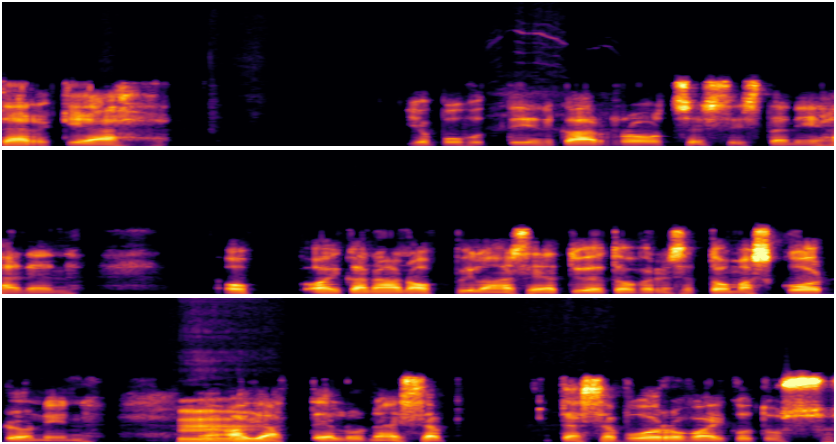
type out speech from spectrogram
tärkeä, jo puhuttiin Karl Rotsessista, niin hänen op, aikanaan oppilaansa ja työtoverinsa Thomas Gordonin mm. ajattelu näissä tässä vuorovaikutus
